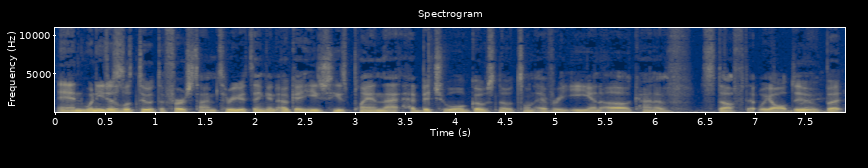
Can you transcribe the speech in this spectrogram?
And when you just look through it the first time through, you're thinking, okay, he's he's playing that habitual ghost notes on every E and uh kind of stuff that we all do, right. but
